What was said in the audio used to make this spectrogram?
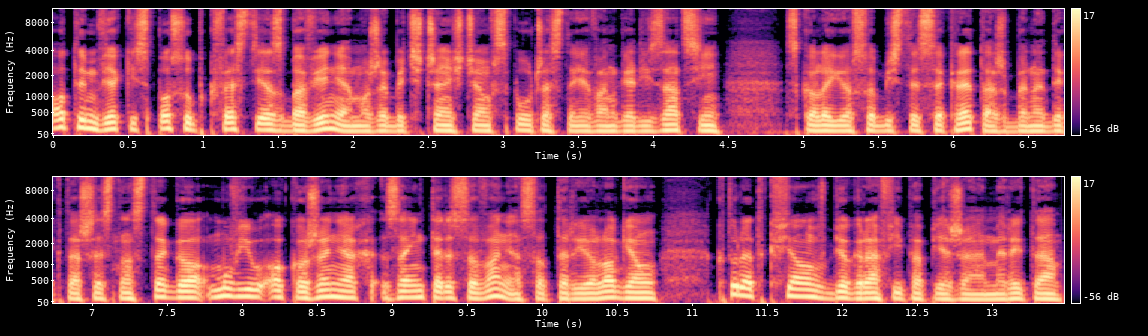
o tym, w jaki sposób kwestia zbawienia może być częścią współczesnej ewangelizacji. Z kolei osobisty sekretarz Benedykta XVI mówił o korzeniach zainteresowania soteriologią, które tkwią w biografii papieża emeryta.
